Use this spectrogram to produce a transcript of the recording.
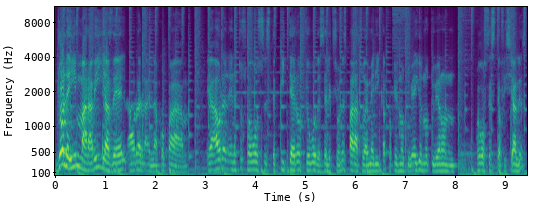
yo leí maravillas de él ahora en la, en la Copa, eh, ahora en estos juegos este, piteros que hubo de selecciones para Sudamérica, porque ellos no, tuvi- ellos no tuvieron juegos este, oficiales.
